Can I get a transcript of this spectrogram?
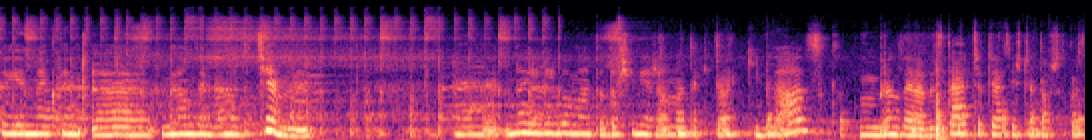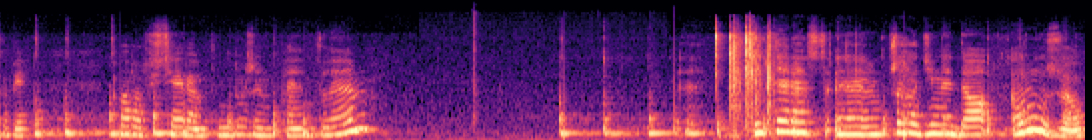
to jednak ten e, bronzer wychodzi ciemny. E, no i Libo ma to do siebie, że on ma taki lekki blask. Bronzera wystarczy. Teraz jeszcze to wszystko sobie porozcieram tym dużym pędzlem. E, I teraz e, przechodzimy do różów.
